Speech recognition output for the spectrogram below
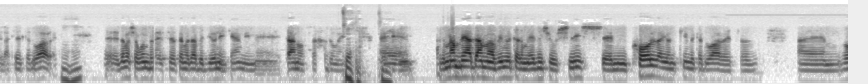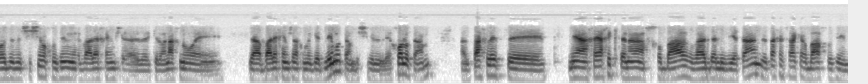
להציל את כדור הארץ. Mm-hmm. זה מה שאומרים בסרטי מדע בדיוני, כן? עם אה, טאנוס וכדומה. כן, כן. אה, אז אמנם בני אדם אוהבים יותר מאיזשהו שליש אה, מכל היונקים בכדור הארץ, אז ועוד איזה 60 אחוזים מבעלי חיים, כאילו אנחנו, זה הבעלי חיים שאנחנו מגדלים אותם בשביל לאכול אותם, אז תכלס, מהחיה הכי קטנה, חובר ועד הלוויתן, זה תכלס רק 4 אחוזים.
